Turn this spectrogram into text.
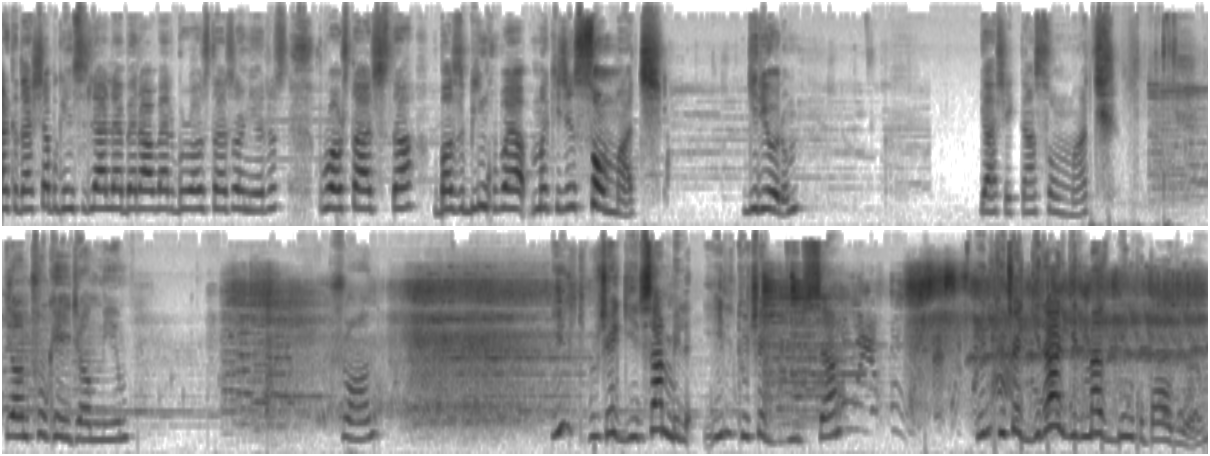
arkadaşlar. Bugün sizlerle beraber Brawl Stars oynuyoruz. Brawl Stars'ta bazı bin kupa yapmak için son maç. Giriyorum. Gerçekten son maç. Yani çok heyecanlıyım. Şu an ilk üçe girsem bile ilk üçe girsem ilk üçe girer girmez bin kupa alıyorum.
